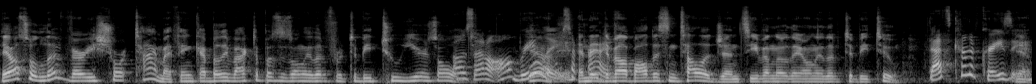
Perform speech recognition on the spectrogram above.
they also live very short time. I think I believe octopuses only live for to be two years old. Oh, is that all? Really? Yeah. And they develop all this intelligence even though they only live to be two. That's kind of crazy. Yeah.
